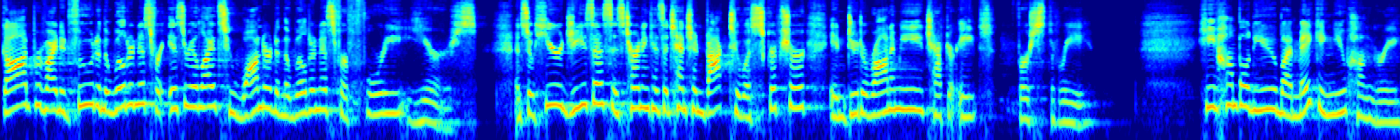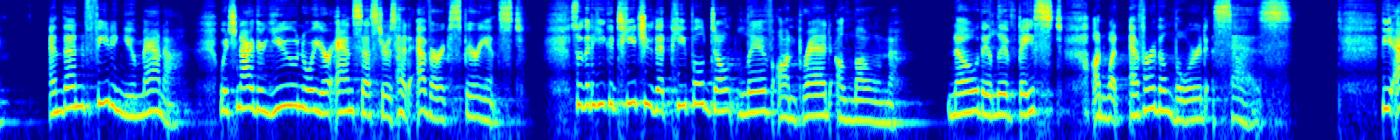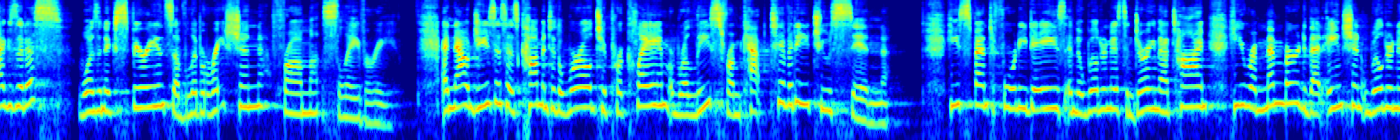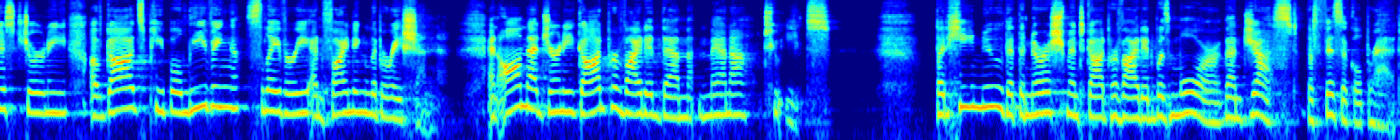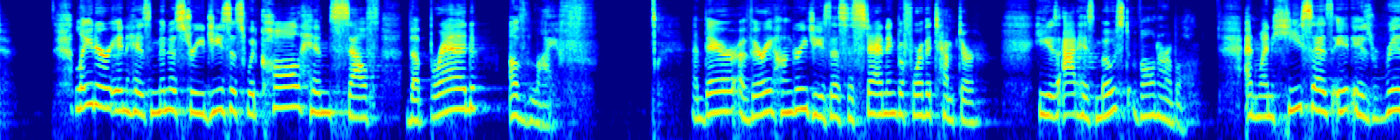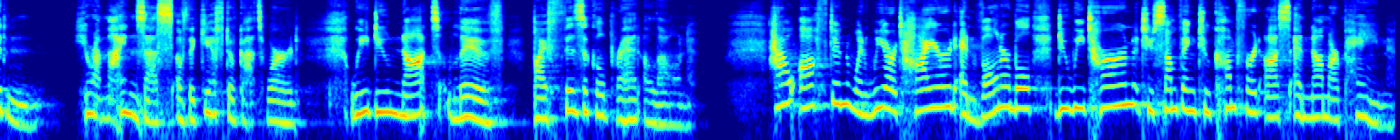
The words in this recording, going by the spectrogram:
God provided food in the wilderness for Israelites who wandered in the wilderness for 40 years. And so here Jesus is turning his attention back to a scripture in Deuteronomy chapter 8, verse 3. He humbled you by making you hungry and then feeding you manna, which neither you nor your ancestors had ever experienced so that he could teach you that people don't live on bread alone. No, they live based on whatever the Lord says. The Exodus was an experience of liberation from slavery. And now Jesus has come into the world to proclaim release from captivity to sin. He spent 40 days in the wilderness, and during that time, he remembered that ancient wilderness journey of God's people leaving slavery and finding liberation. And on that journey, God provided them manna to eat. But he knew that the nourishment God provided was more than just the physical bread. Later in his ministry, Jesus would call himself the bread of life. And there, a very hungry Jesus is standing before the tempter. He is at his most vulnerable. And when he says it is written, he reminds us of the gift of God's word. We do not live by physical bread alone. How often, when we are tired and vulnerable, do we turn to something to comfort us and numb our pain?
